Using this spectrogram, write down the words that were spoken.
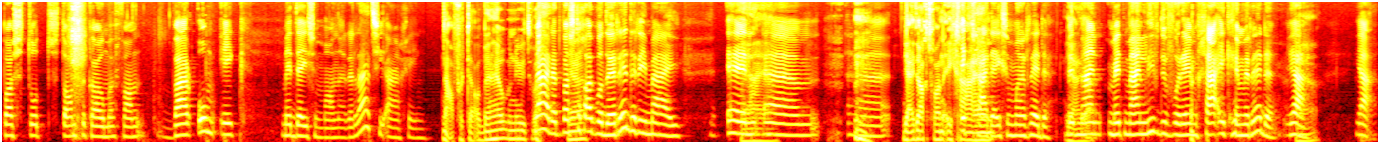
pas tot stand gekomen van waarom ik met deze man een relatie aanging. Nou, vertel, ik ben heel benieuwd. Ja, dat was Ja. toch ook wel de redder in mij. En Ja, ja. ehm, eh, Jij dacht van, ik ga, ik ga hem- deze man redden. Met. Mijn, met mijn liefde voor hem ga ik hem redden. Ja. ja.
